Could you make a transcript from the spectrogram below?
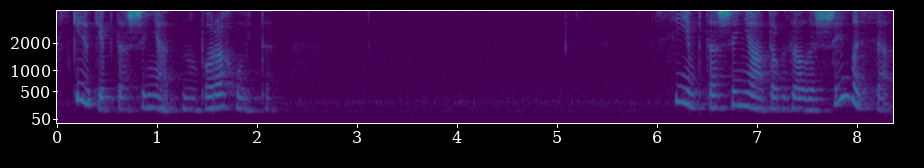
скільки пташенят? Ну, порахуйте. Сім пташеняток залишилося,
